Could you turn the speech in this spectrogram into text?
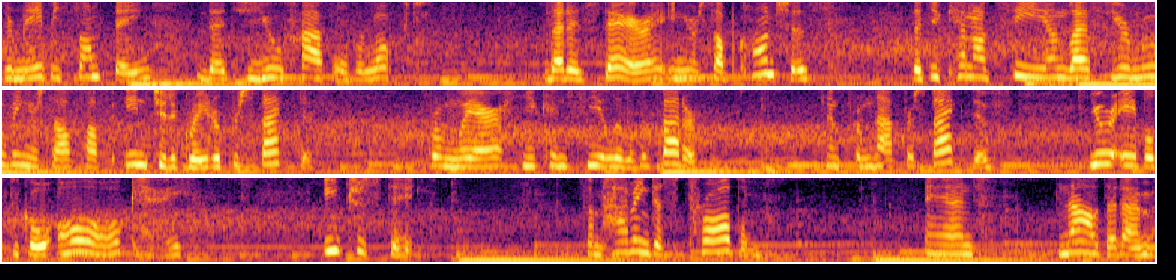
There may be something that you have overlooked that is there in your subconscious that you cannot see unless you're moving yourself up into the greater perspective from where you can see a little bit better. And from that perspective, you're able to go, oh, okay, interesting. So I'm having this problem. And now that I'm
